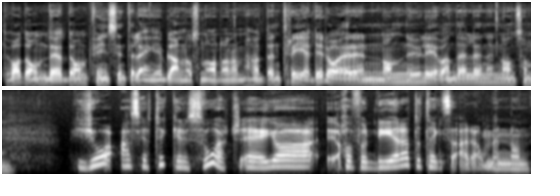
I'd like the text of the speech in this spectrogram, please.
Det var de det. De finns inte längre ibland hos någon av dem. Den tredje då, är det någon nu levande eller någon som Ja, alltså jag tycker det är svårt. Eh, jag har funderat och tänkt så här, ja, men någon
